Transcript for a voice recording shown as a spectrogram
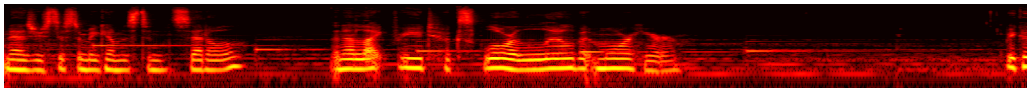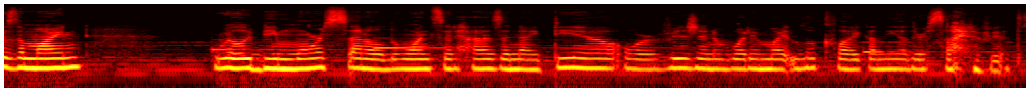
And as your system becomes to settle, then I'd like for you to explore a little bit more here. Because the mind will be more settled once it has an idea or a vision of what it might look like on the other side of it.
